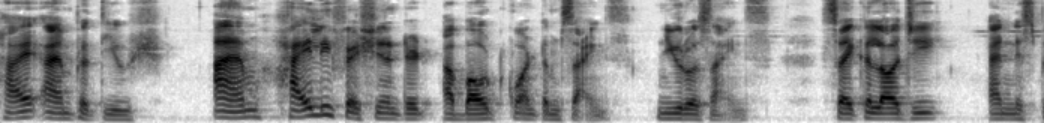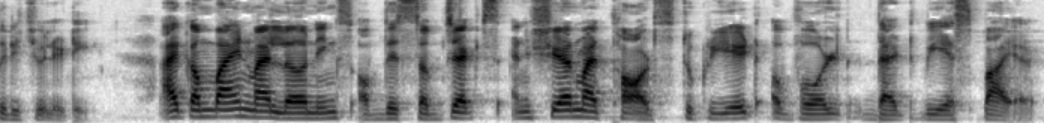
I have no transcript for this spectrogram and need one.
Hi, I am Pratyush. I am highly fascinated about quantum science, neuroscience, psychology, and spirituality. I combine my learnings of these subjects and share my thoughts to create a world that we aspire.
